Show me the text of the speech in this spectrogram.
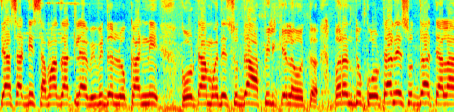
त्यासाठी समाजातल्या विविध लोकांनी कोर्टामध्ये सुद्धा अपील केलं होतं. परंतु कोर्टाने सुद्धा त्याला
